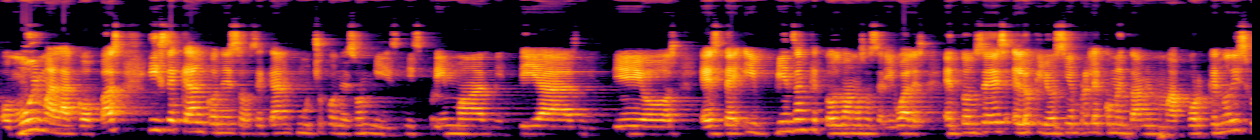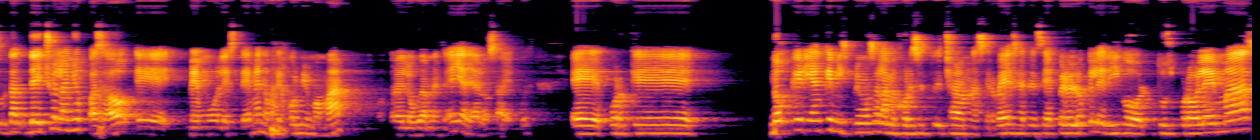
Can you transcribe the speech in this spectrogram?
o muy malacopas y se quedan con eso, se quedan mucho con eso mis, mis primas, mis tías, mis tíos, este, y piensan que todos vamos a ser iguales. Entonces, es lo que yo siempre le comentaba a mi mamá, ¿por qué no disfrutan? De hecho, el año pasado eh, me molesté, me enojé con mi mamá, otra vez obviamente, ella ya lo sabe, pues, eh, porque no querían que mis primos a lo mejor se echaran una cerveza, etc. Pero es lo que le digo, tus problemas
